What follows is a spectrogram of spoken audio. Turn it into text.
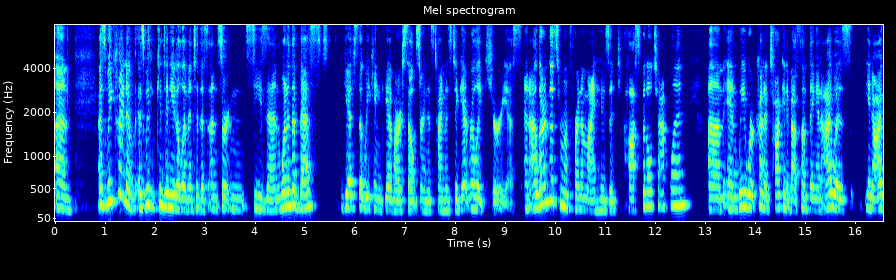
um, as we kind of as we continue to live into this uncertain season, one of the best gifts that we can give ourselves during this time is to get really curious. And I learned this from a friend of mine who's a hospital chaplain um, and we were kind of talking about something and i was you know i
